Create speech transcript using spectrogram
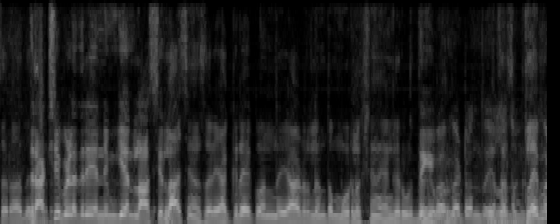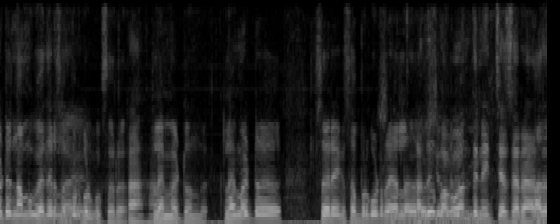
ಸರ್, ಅದೇ ದ್ರಾಕ್ಷಿ ಬೆಳೆದ್ರೆ ಏನ್ ನಿಮ್ಗೇನ್ ಲಾಸ್ ಇಲ್ಲ? ಲಾಸ್ ಏನು ಸರ್ ಎಕರೆಗೆ ಒಂದು ಎರಡರಿಂದ ಮೂರು ಲಕ್ಷ ಹೆಂಗಾರು Climate ಒಂದು ಕ್ಲೈಮೇಟ್ ನಮ್ಗೆ ವೆದರ್ ಸಪೋರ್ಟ್ ಕೊಡ್ಬೇಕು ಸರ್. ಕ್ಲೈಮೇಟ್ ಒಂದು. ಕ್ಲೈಮೇಟ್ ಸರ್ ಈಗ ಸಪೋರ್ಟ್ ಕೊಟ್ರೆ ಎಲ್ಲ ಅದು ಭಗವಂತನ ಇಚ್ಛೆ ಸರ್ ಅದು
